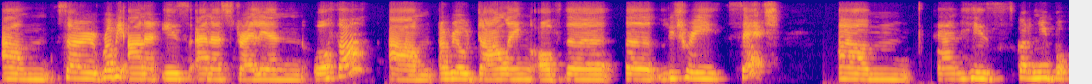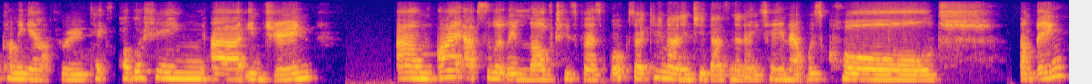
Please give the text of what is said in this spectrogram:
Um, so Robbie Arnott is an Australian author, um, a real darling of the, the literary set. Um, and he's got a new book coming out through Text Publishing uh, in June. Um, I absolutely loved his first book. So it came out in 2018. It was called something.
